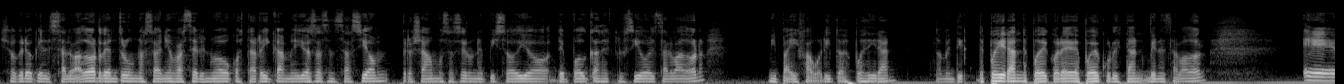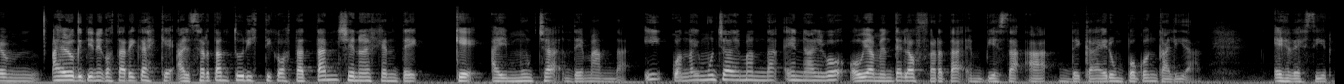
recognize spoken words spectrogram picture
Yo creo que El Salvador dentro de unos años va a ser el nuevo Costa Rica, me dio esa sensación, pero ya vamos a hacer un episodio de podcast exclusivo de El Salvador, mi país favorito después de Irán. No mentira, después de Irán, después de Corea, después de Kurdistán, viene El Salvador. Eh, algo que tiene Costa Rica es que al ser tan turístico está tan lleno de gente que hay mucha demanda. Y cuando hay mucha demanda en algo, obviamente la oferta empieza a decaer un poco en calidad. Es decir,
